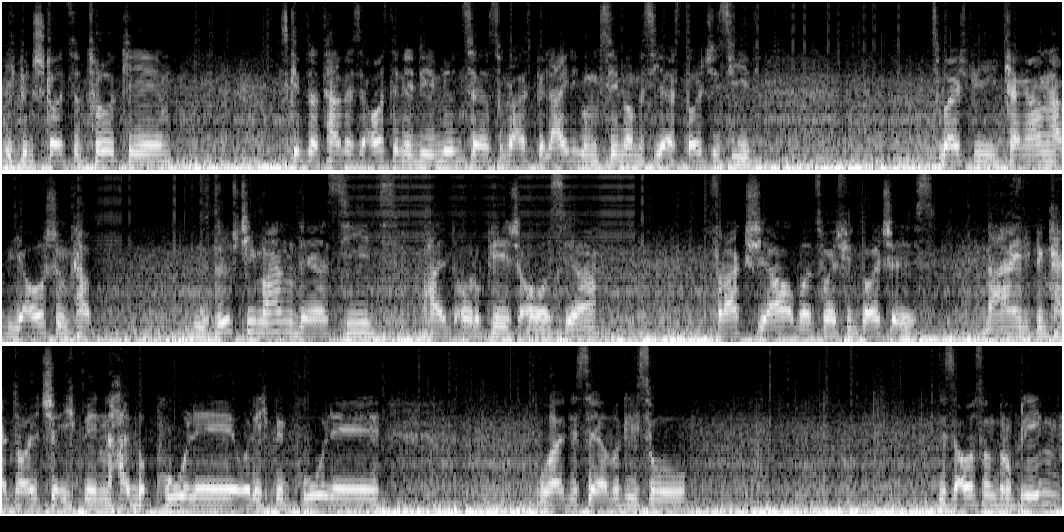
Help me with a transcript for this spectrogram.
Ich bin stolz auf Türkei. Es gibt ja teilweise Ausländer, die würden es ja sogar als Beleidigung sehen, wenn man sie als Deutsche sieht. Zum Beispiel, keine Ahnung, habe ich auch schon gehabt. Du triffst jemanden, der sieht halt europäisch aus, ja. Fragst ja, ob er zum Beispiel ein Deutscher ist. Nein, ich bin kein Deutscher, ich bin halber Pole oder ich bin Pole. Wo halt ist ja wirklich so. Das ist auch so ein Problem,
